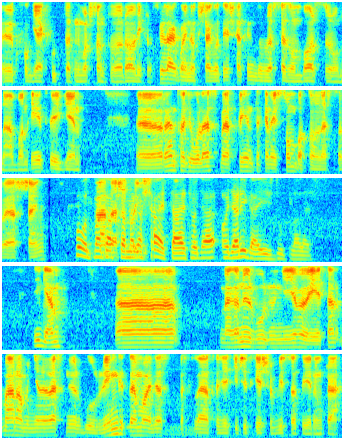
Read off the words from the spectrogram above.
ők fogják futtatni mostantól a Rallycross világbajnokságot, és hát indul a szezon Barcelonában hétvégén. Rendhagyó lesz, mert pénteken és szombaton lesz a verseny. Pont Ráadásul meg a sajtájt, hogy a, hogy a Riga is dupla lesz. Igen, ö, meg a Nürburgringi jövő héten, már amennyire lesz Nürburgring, de majd ezt, ezt lehet, hogy egy kicsit később visszatérünk rá.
